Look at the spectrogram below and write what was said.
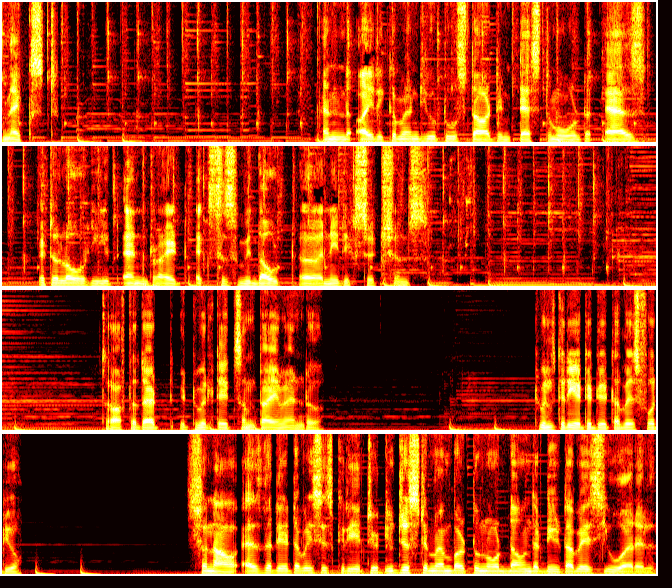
Next. And I recommend you to start in test mode as it allows read and write access without uh, any restrictions. So after that it will take some time and uh, it will create a database for you. So now as the database is created you just remember to note down the database URL.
